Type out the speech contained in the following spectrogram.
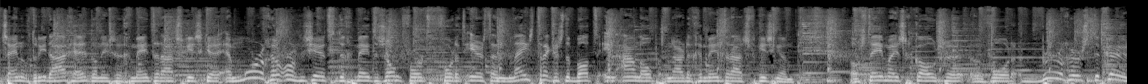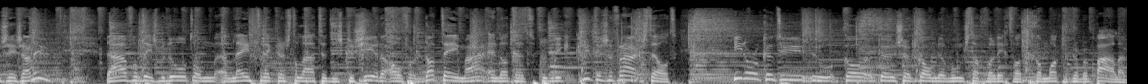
zijn nog drie dagen, hè, dan is er gemeenteraadsverkiezingen. En morgen organiseert de gemeente Zandvoort voor het eerst een lijsttrekkersdebat in aanloop naar de gemeenteraadsverkiezingen. Als thema is gekozen voor burgers de keuze is aan u. De avond is bedoeld om lijsttrekkers te laten discussiëren over dat thema en dat het publiek kritische vragen stelt. Hierdoor kunt u uw keuze komende woensdag wellicht wat gemakkelijker bepalen.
